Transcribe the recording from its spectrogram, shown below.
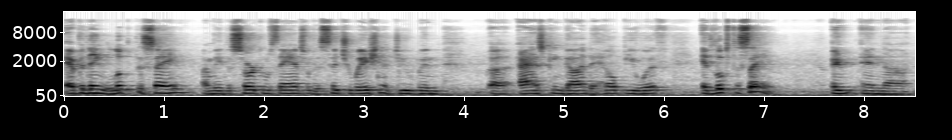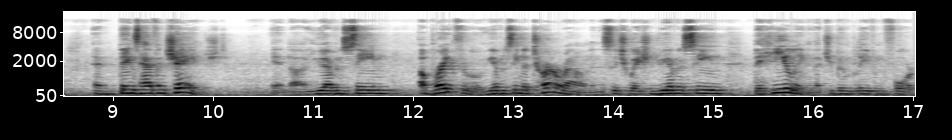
everything look the same. I mean, the circumstance or the situation that you've been uh, asking God to help you with, it looks the same, and and, uh, and things haven't changed, and uh, you haven't seen a breakthrough, you haven't seen a turnaround in the situation, you haven't seen the healing that you've been believing for,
